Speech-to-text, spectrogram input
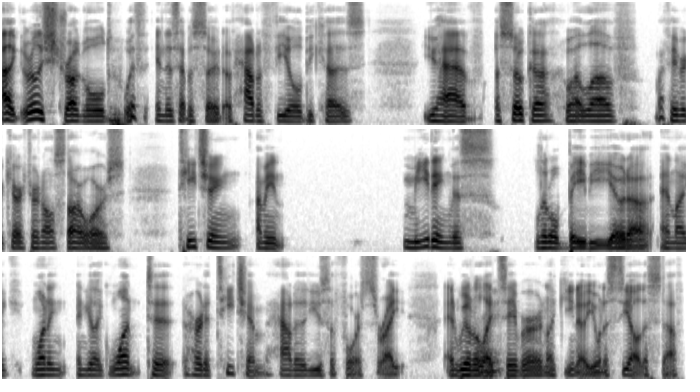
I like really struggled with in this episode of how to feel because you have Ahsoka, who I love, my favorite character in all Star Wars, teaching. I mean, meeting this little baby Yoda and like wanting, and you like want to her to teach him how to use the Force, right? And wield a Right. lightsaber, and like you know, you want to see all this stuff.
